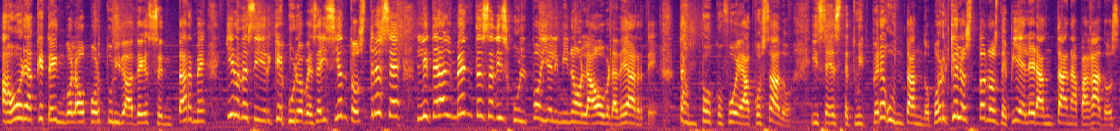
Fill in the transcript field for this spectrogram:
Ahora que tengo la oportunidad de sentarme, quiero decir que Kurobe 613 literalmente se disculpó y eliminó la obra de arte. Tampoco fue acosado. Hice este tweet preguntando por qué los tonos de piel eran tan apagados.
